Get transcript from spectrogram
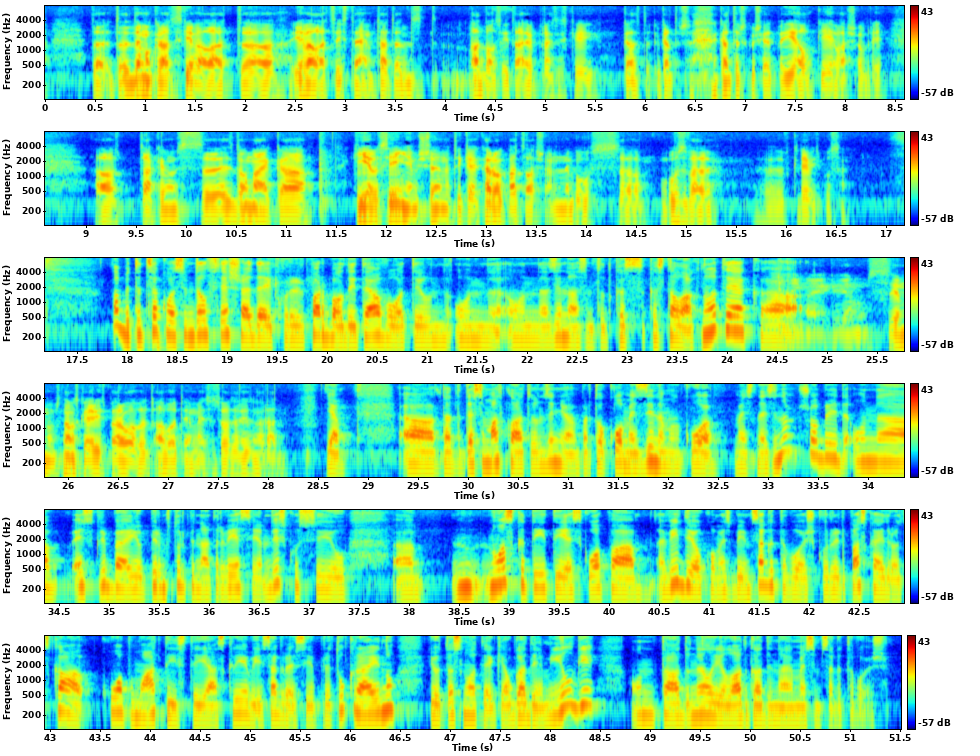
Tā ir demokrātiski ievēlēta, ievēlēta sistēma. Tātad atbalstītāji ir praktiski katrs, katrs kurš iet pa ielu Kijavā šobrīd. Tā kā mums, es domāju, ka Kijavas ieņemšana, tikai karoga pacelšana nebūs uzvara Krievijas pusē. Labi, tad sekosim Delfas tiešraidēji, kur ir pārbaudīti avoti un, un, un zināsim, tad, kas, kas tālāk notiek. Ja mums, ja mums nav skaidrības par avotiem, mēs to uzreiz norādām. Jā. Tātad esam atklāti un ziņojam par to, ko mēs zinām un ko mēs nezinām šobrīd. Un, es gribēju pirms turpināt ar viesiem diskusiju noskatīties kopā video, ko mēs bijām sagatavojuši, kur ir paskaidrots, kā kopumā attīstījās Krievijas agresija pret Ukrainu, jo tas notiek jau gadiem ilgi, un tādu nelielu atgādinājumu mēs esam sagatavojuši.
